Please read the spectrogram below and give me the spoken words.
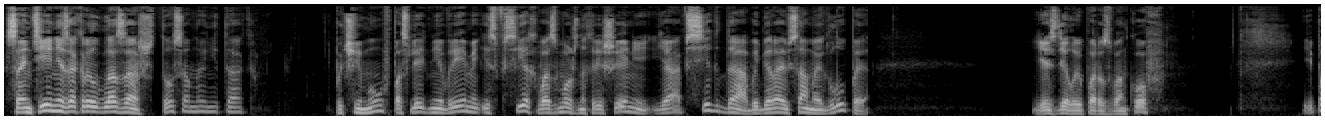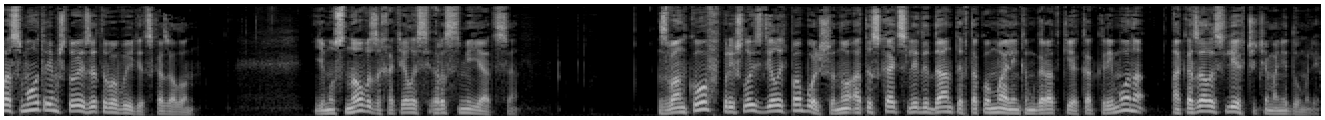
Сантини закрыл глаза. Что со мной не так? Почему в последнее время из всех возможных решений я всегда выбираю самое глупое? Я сделаю пару звонков и посмотрим, что из этого выйдет, — сказал он. Ему снова захотелось рассмеяться. Звонков пришлось сделать побольше, но отыскать следы Данте в таком маленьком городке, как Кремона, оказалось легче, чем они думали.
